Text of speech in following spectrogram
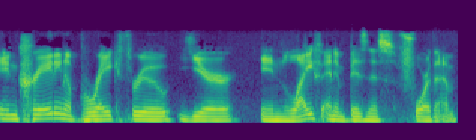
in creating a breakthrough year in life and in business for them.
